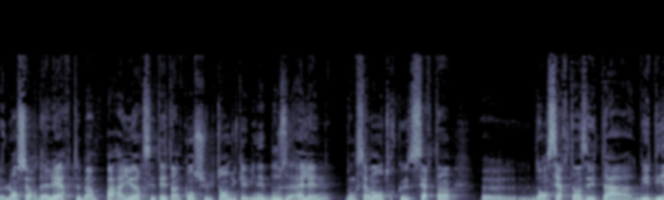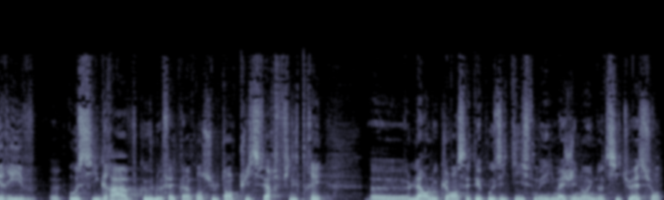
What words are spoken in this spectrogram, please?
lanceur d'alerte, ben, par ailleurs, c'était un consultant du cabinet Booz Allen. Donc ça montre que certains, euh, dans certains États, des dérives aussi graves que le fait qu'un consultant puisse faire filtrer euh, là, en l'occurrence, c'était positif, mais imaginons une autre situation,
